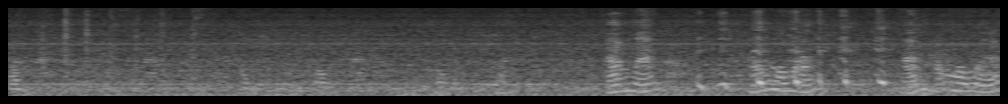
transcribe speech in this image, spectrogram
không không không không không hả? Không không không hả?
